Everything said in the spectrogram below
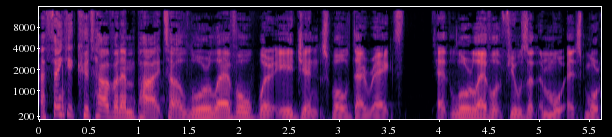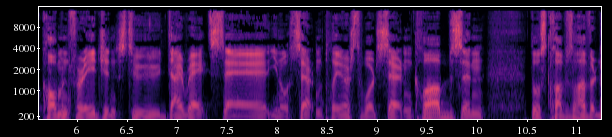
I think it could have an impact at a lower level where agents will direct. At lower level, it feels that it's more common for agents to direct, uh, you know, certain players towards certain clubs, and those clubs will have an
